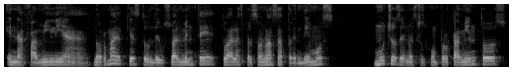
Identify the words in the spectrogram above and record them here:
en la familia normal, que es donde usualmente todas las personas aprendemos muchos de nuestros comportamientos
